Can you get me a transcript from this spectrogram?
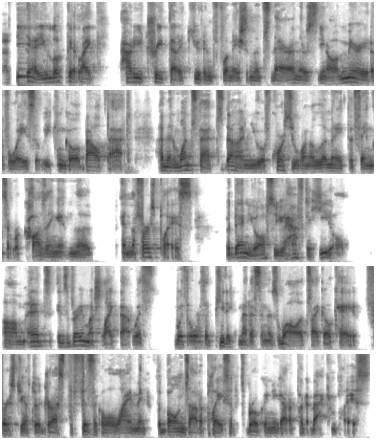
That. Yeah. You look at like how do you treat that acute inflammation that's there, and there's you know a myriad of ways that we can go about that. And then once that's done, you of course you want to eliminate the things that were causing it in the in the first place. But then you also you have to heal, um, and it's it's very much like that with with orthopedic medicine as well. It's like, okay, first you have to address the physical alignment. The bone's out of place, if it's broken, you got to put it back in place.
